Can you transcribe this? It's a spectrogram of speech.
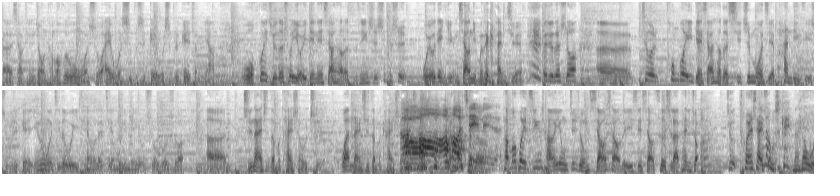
呃小听众，他们会问我说：“哎，我是不是 gay？我是不是 gay？怎么样？”我会觉得说有一点点小小的自信是，是不是我有点影响你们的感觉？就觉得说，呃，就通过一点小小的细枝末节判定自己是不是 gay。因为我记得我以前我在节目里面有说过，说呃，直男是怎么看手指，弯男是怎么看手指，然后这一类的，他们会经常用这种小小的一些小测试来判定说。就突然下一次我是 gay，难道我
